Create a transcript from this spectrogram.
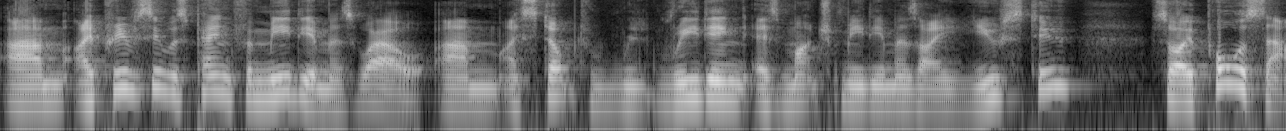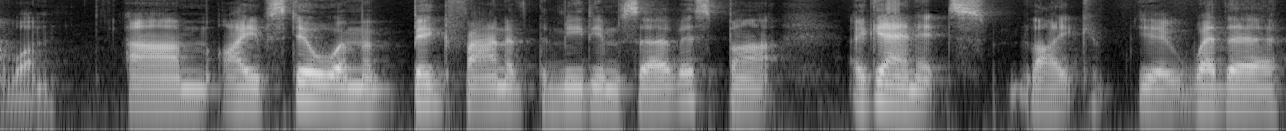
Um, I previously was paying for Medium as well. Um, I stopped re- reading as much Medium as I used to, so I paused that one. Um, I still am a big fan of the Medium service, but again, it's like you know whether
